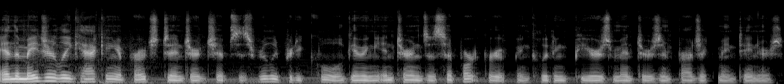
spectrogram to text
And the Major League Hacking approach to internships is really pretty cool, giving interns a support group, including peers, mentors, and project maintainers.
